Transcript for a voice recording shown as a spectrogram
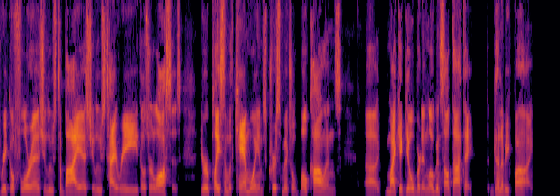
Rico Flores, you lose Tobias, you lose Tyree. Those are losses. You're replacing with Cam Williams, Kris Mitchell, Beaux Collins, uh, Micah Gilbert, and Logan Saldate. They're going to be fine.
